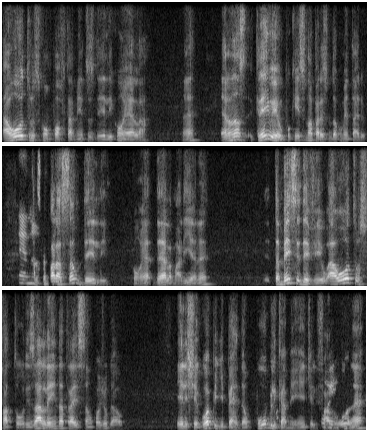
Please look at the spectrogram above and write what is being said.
a outros comportamentos dele com ela, né? Ela não, creio eu, porque isso não aparece no documentário. É, a separação dele com ela, dela, Maria, né? Também se deveu a outros fatores além da traição conjugal. Ele chegou a pedir perdão publicamente, ele foi. falou, né?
